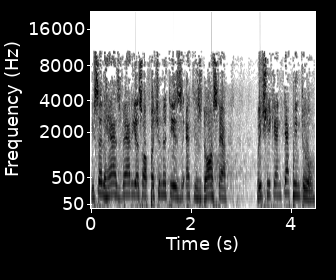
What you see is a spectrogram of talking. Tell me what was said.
He still has various opportunities at his doorstep, which he can tap into.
